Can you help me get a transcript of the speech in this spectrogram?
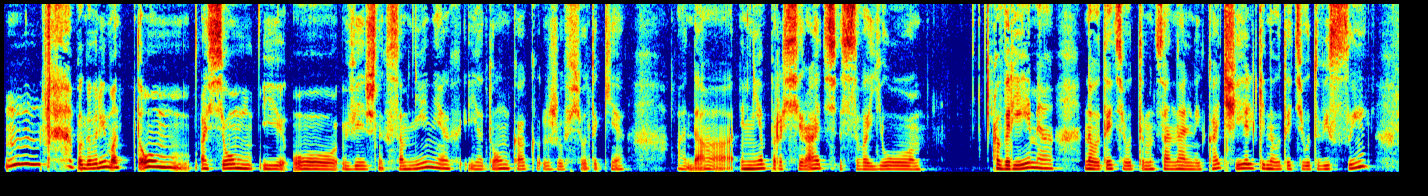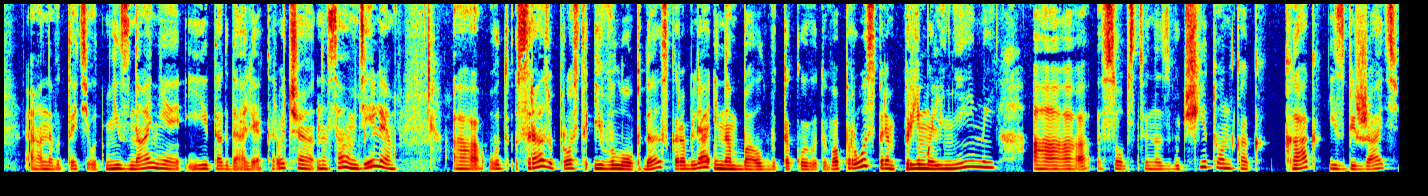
Поговорим о том, о сем и о вечных сомнениях, и о том, как же все-таки а, да, не просирать свое время на вот эти вот эмоциональные качельки, на вот эти вот весы, а, на вот эти вот незнания и так далее. Короче, на самом деле, а, вот сразу просто и в лоб, да, с корабля и на бал вот такой вот вопрос, прям прямолинейный, а, собственно, звучит он как как избежать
